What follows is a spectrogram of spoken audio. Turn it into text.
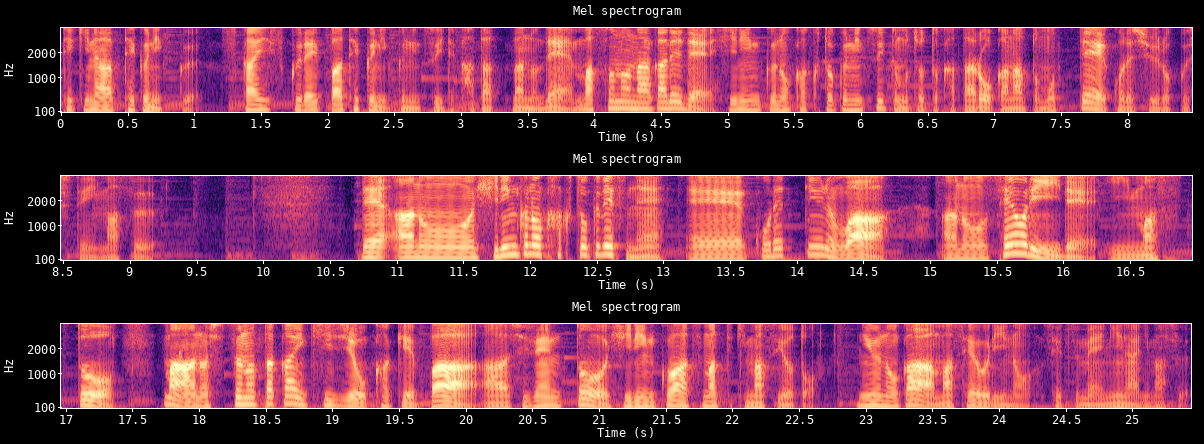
的なテクニック、スカイスクレーパーテクニックについて語ったので、まあ、その流れで非リンクの獲得についてもちょっと語ろうかなと思って、これ収録しています。で、あのー非リンクの獲得ですね。えーこれっていうのは、あの、セオリーで言いますと、まあ、あの、質の高い記事を書けば、あ自然と非リンクは集まってきますよというのが、まあ、セオリーの説明になります。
